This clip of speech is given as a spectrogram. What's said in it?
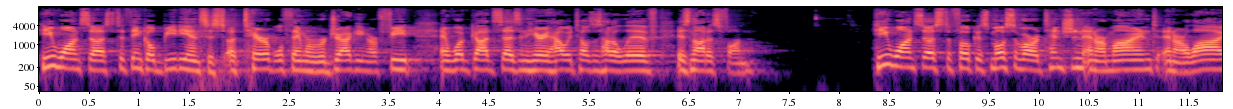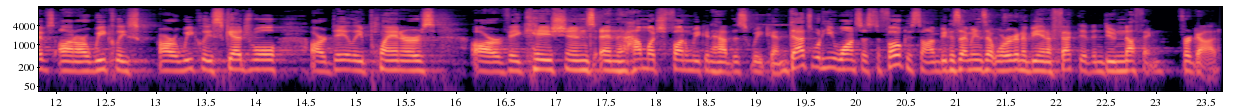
He wants us to think obedience is a terrible thing where we're dragging our feet and what God says in here, how he tells us how to live is not as fun. He wants us to focus most of our attention and our mind and our lives on our weekly, our weekly schedule, our daily planners, our vacations, and how much fun we can have this weekend. That's what he wants us to focus on because that means that we're going to be ineffective and do nothing for God.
